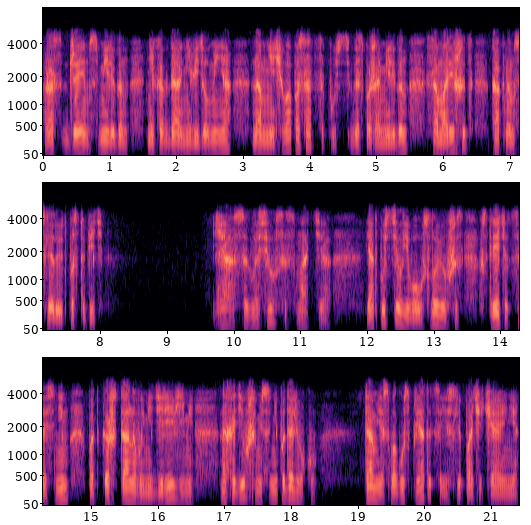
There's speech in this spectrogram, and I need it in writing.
Раз Джеймс Миллиган никогда не видел меня, нам нечего опасаться. Пусть госпожа Миллиган сама решит, как нам следует поступить. Я согласился с Маттио и отпустил его, условившись встретиться с ним под каштановыми деревьями, находившимися неподалеку. Там я смогу спрятаться, если по чаяния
